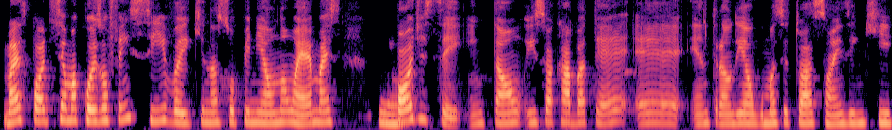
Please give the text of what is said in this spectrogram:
mas pode ser uma coisa ofensiva e que na sua opinião não é, mas Sim. Pode ser. Então, isso acaba até é, entrando em algumas situações em que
